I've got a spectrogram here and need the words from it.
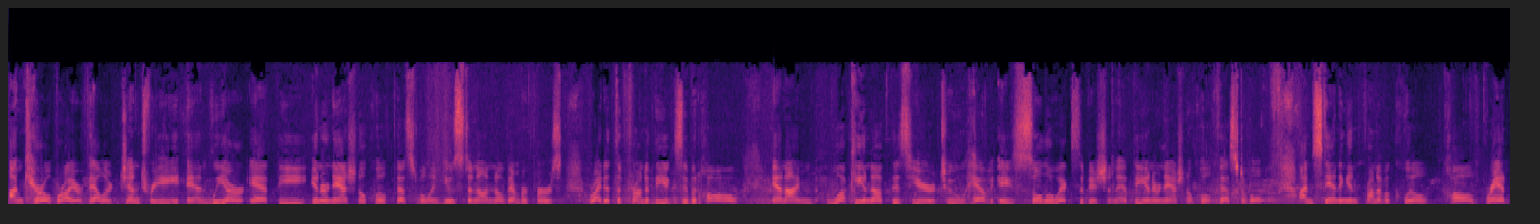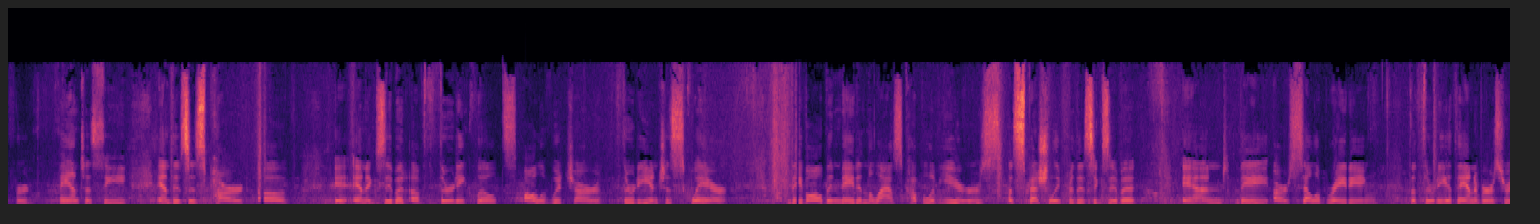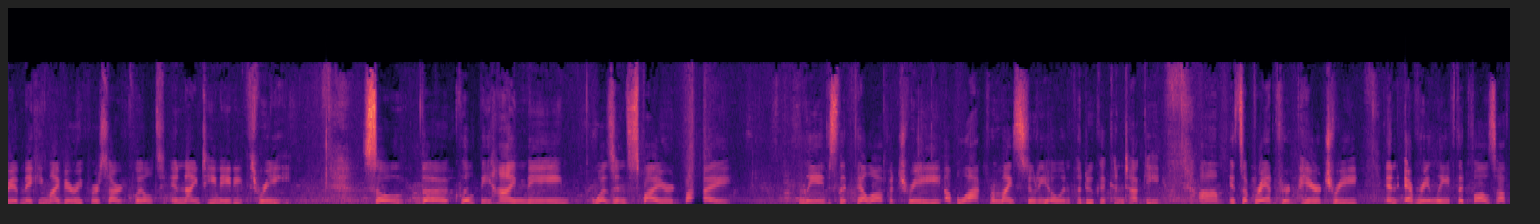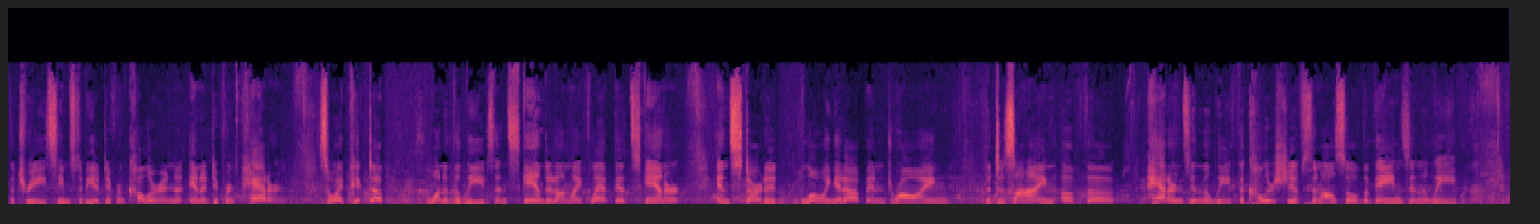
I'm Caryl Bryer Fallert Gentry, and we are at the International Quilt Festival in Houston on November 1st, right at the front of the exhibit hall. And I'm lucky enough this year to have a solo exhibition at the International Quilt Festival. I'm standing in front of a quilt called Bradford Fantasy, and this is part of an exhibit of 30 quilts, all of which are 30 inches square They've all been made in the last couple of years, especially for this exhibit, and they are celebrating the 30th anniversary of making my very first art quilt in 1983. So the quilt behind me was inspired by leaves that fell off a tree a block from my studio in Paducah, Kentucky. Um, it's a Bradford pear tree, and every leaf that falls off the tree seems to be a different color and a, and a different pattern. So I picked up one of the leaves and scanned it on my flatbed scanner and started blowing it up and drawing the design of the patterns in the leaf, the color shifts, and also the veins in the leaf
